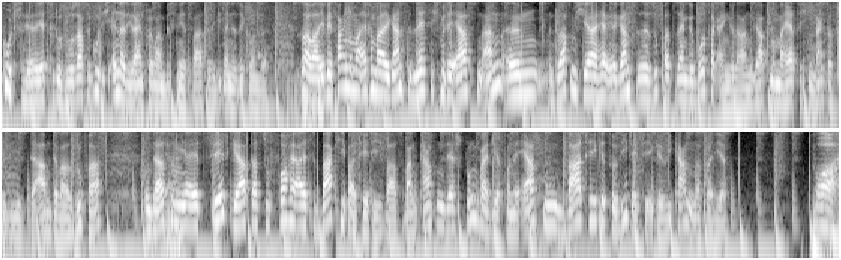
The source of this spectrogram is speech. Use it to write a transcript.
gut, äh, jetzt wo du so sagst, gut, ich ändere die Reihenfolge mal ein bisschen jetzt, warte, gib mir eine Sekunde. So, aber wir fangen nun mal einfach mal ganz lässig mit der ersten an. Ähm, du hast mich ja ganz äh, super zu deinem Geburtstag eingeladen gehabt. Nochmal herzlichen Dank dafür, die, der Abend, der war super. Und da hast du Gerne. mir erzählt gehabt, dass du vorher als Barkeeper tätig warst. Wann kam denn der Sprung bei dir von der ersten Bartheke zur DJ-Theke? Wie kam denn das bei dir? Boah,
